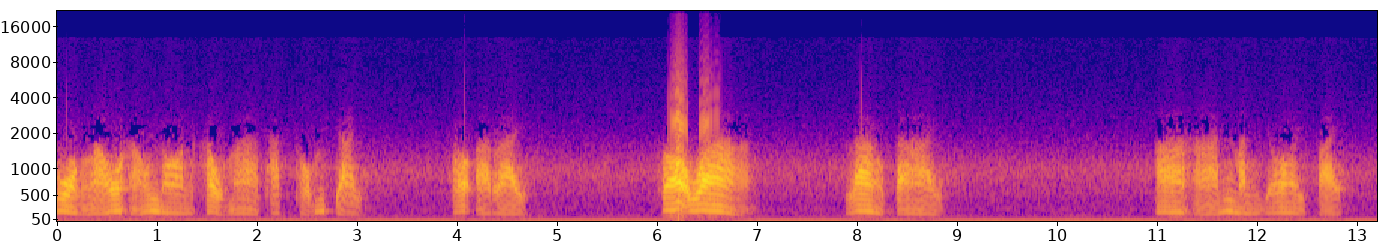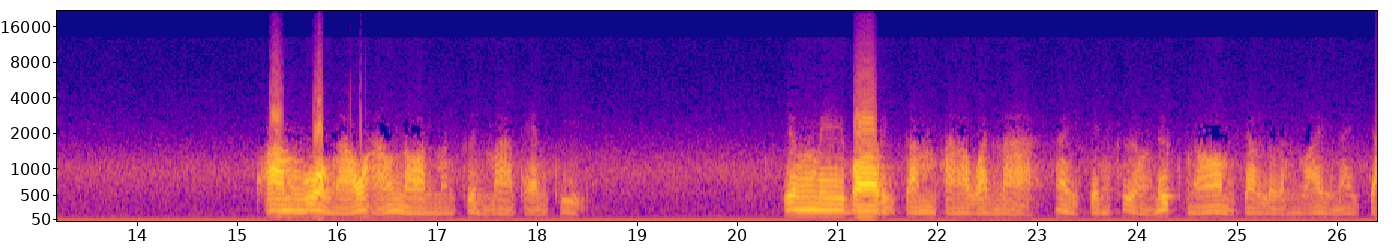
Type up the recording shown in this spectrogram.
ง่วงเหงาเหานอนเข้ามาทัดถมใจ เพราะอะไร เพราะว่าร่างกาย อาหารมันย่อยไป ความง่วงเหงาหานอนมันขึ้นมาแทนที่ จึงมีบริกรรมภาวนาให้เป็นเครื่องนึกน้อมเจริญไว้ในใจ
